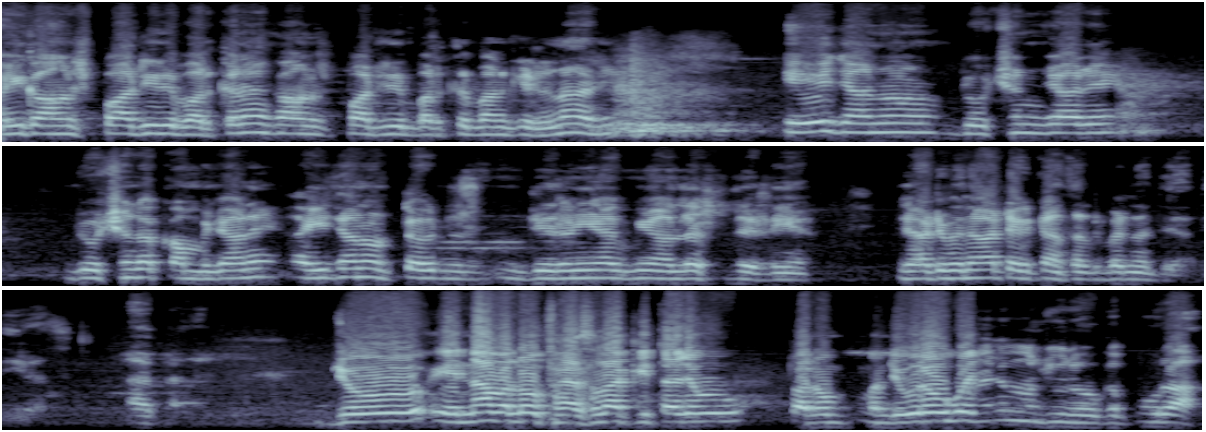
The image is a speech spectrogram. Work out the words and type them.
ਅਸੀਂ ਕਾਂਗਰਸ ਪਾਰਟੀ ਦੇ ਵਰਕਰ ਹਾਂ ਕਾਂਗਰਸ ਪਾਰਟੀ ਦੇ ਵਰਕਰ ਬਣ ਕੇ ਰਹਿਣਾ ਅਸੀਂ। ਇਹ ਜਾਣਨ ਜੋਸ਼ਨ ਜਾ ਰਹੇ, ਜੋਸ਼ਨ ਦਾ ਕੰਮ ਜਾਣੇ, ਅਸੀਂ ਤਾਂ ਉਹਨੂੰ ਟਿਕਟ ਦੇ ਦੇਣੀਆਂ, ਵੀ ਲਿਸਟ ਦੇ ਦੇਣੀਆਂ। ਵੀ ਸਾਡੇ ਬਿਨਾਂ ਆਹ ਟਿਕਟਾਂ ਸਾਡੇ ਬਿਨਾਂ ਦੇ ਦਿੰਦੀ ਬਸ ਆਹ ਗੱਲ ਹੈ। ਜੋ ਇਹਨਾਂ ਵੱਲੋਂ ਫੈਸਲਾ ਕੀਤਾ ਜੋ ਤੁਹਾਨੂੰ ਮਨਜ਼ੂਰ ਹੋਊਗਾ ਜੀ? ਮੈਨੂੰ ਮਨਜ਼ੂਰ ਹੋਊਗਾ ਪੂਰਾ।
